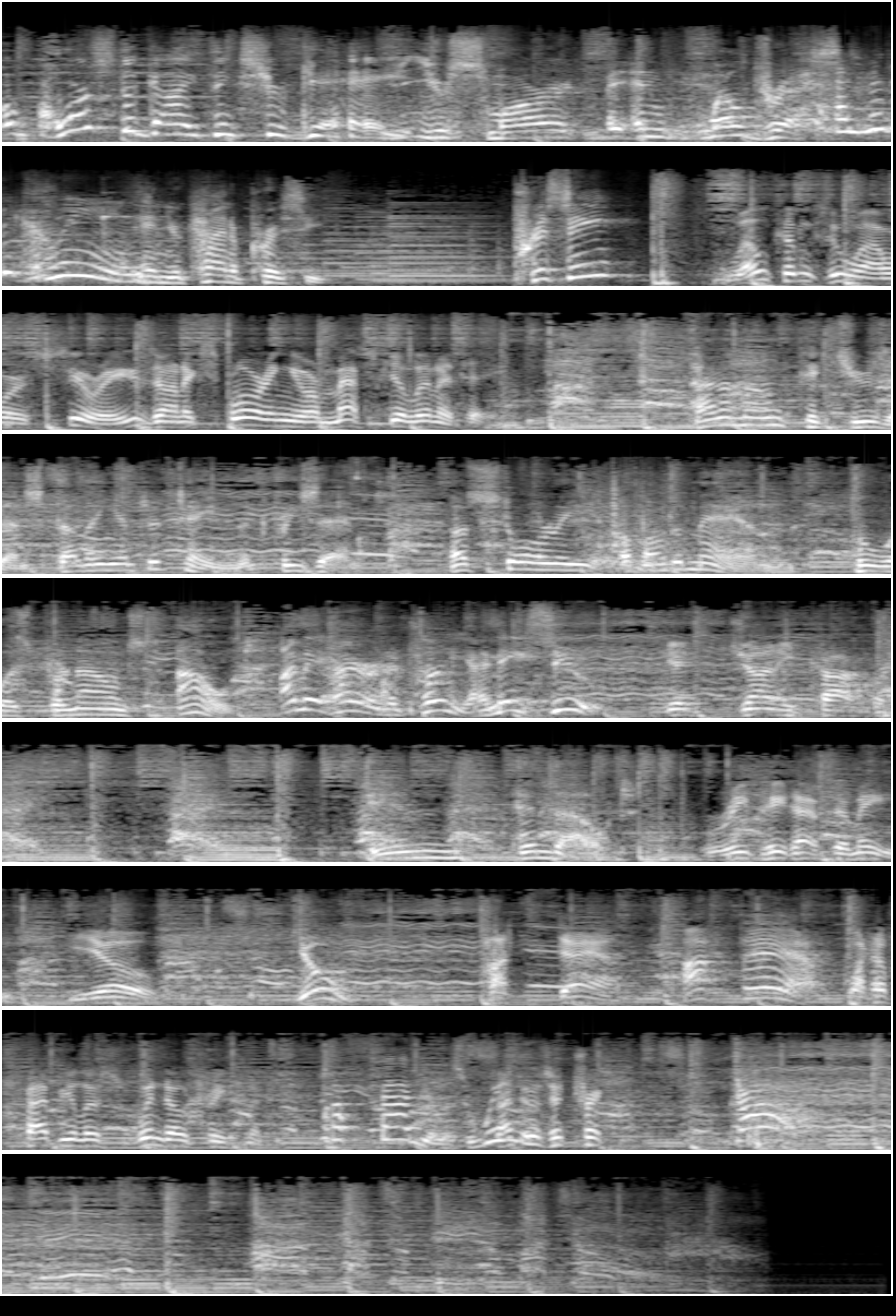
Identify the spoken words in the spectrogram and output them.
Of course the guy thinks you're gay. You're smart and well dressed. And really clean. And you're kind of prissy. Prissy? Welcome to our series on exploring your masculinity. Paramount Pictures and Spelling Entertainment present a story about a man who was pronounced out. I may hire an attorney. I may sue. Get Johnnie Cochran. In and out. Repeat after me. Yo. Yo. Hot damn. Hot damn. What a fabulous window treatment. What a fabulous That window. was a trick.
